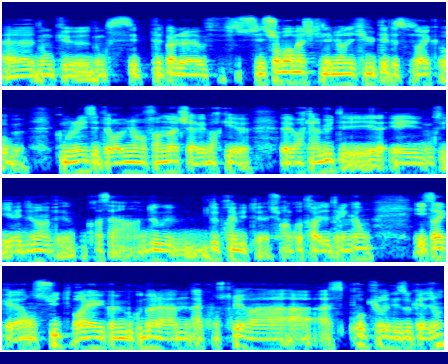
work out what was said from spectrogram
Euh, donc, donc c'est peut-être pas. C'est sûrement un match qu'il a mis en difficulté parce que c'est vrai que Maurice était revenu en fin de match et avait marqué, avait marqué un but et, et donc il y avait 2-1 grâce à un- deux, deux premiers buts sur un gros travail de Tellingham. Et c'est vrai qu'ensuite, Braga a eu quand même beaucoup de mal à, construire, à, se procurer des occasions.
